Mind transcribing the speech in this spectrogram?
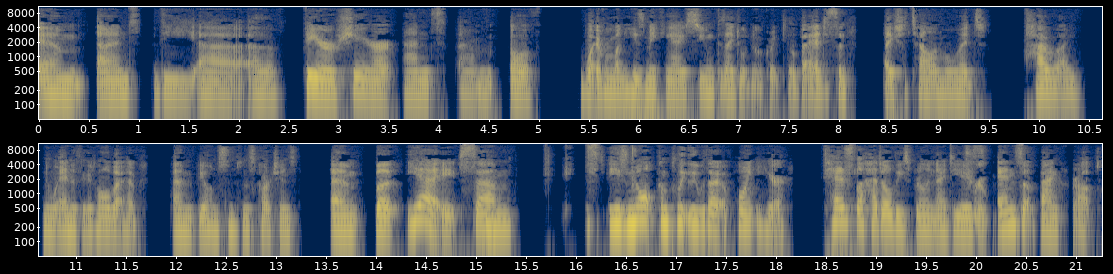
um, and the, uh, uh fair share and, um, of whatever money he's making, I assume, because I don't know a great deal about Edison. I shall tell in a moment how I know anything at all about him, um, beyond Simpsons cartoons. Um, but yeah, it's, um, it's- he's not completely without a point here. Tesla had all these brilliant ideas, True. ends up bankrupt,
